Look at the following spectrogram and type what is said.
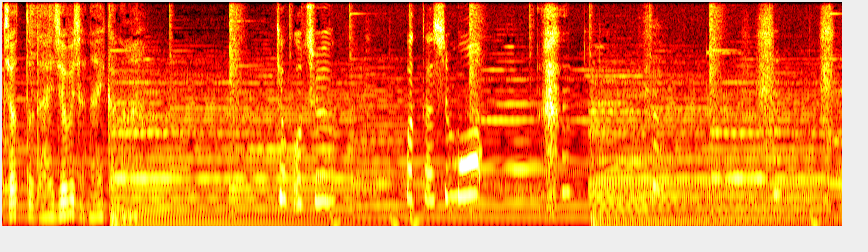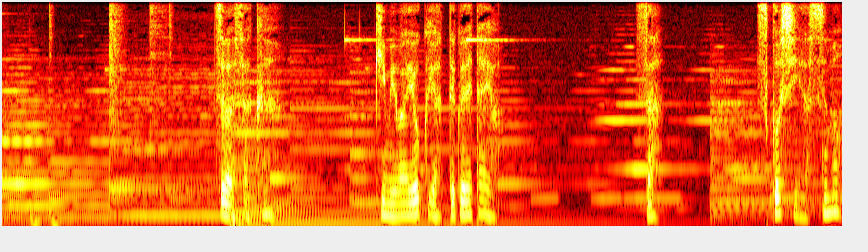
ちょっと大丈夫じゃないかな教授私も。翼くん君はよくやってくれたよ。さあ少し休もう。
